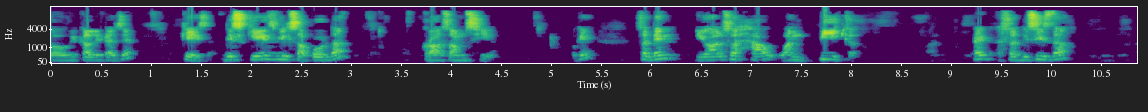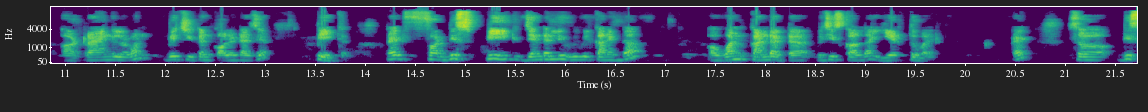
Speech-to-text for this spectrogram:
uh, we call it as a cage. This cage will support the cross arms here. Okay. So then you also have one peak. Right. So this is the uh, triangular one, which you can call it as a peak right for this peak generally we will connect the uh, one conductor which is called the earth wire right so this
